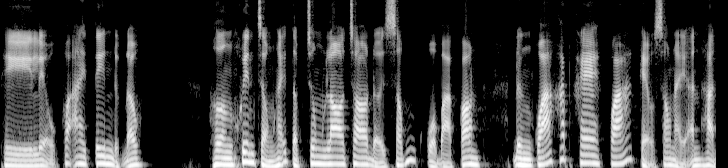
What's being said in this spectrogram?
thì liệu có ai tin được đâu. Hương khuyên chồng hãy tập trung lo cho đời sống của bà con. Đừng quá khắt khe quá kẻo sau này ân hận.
